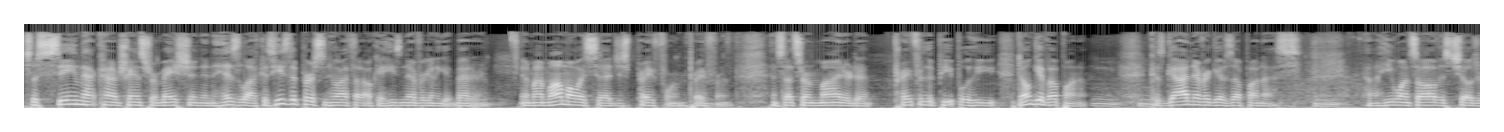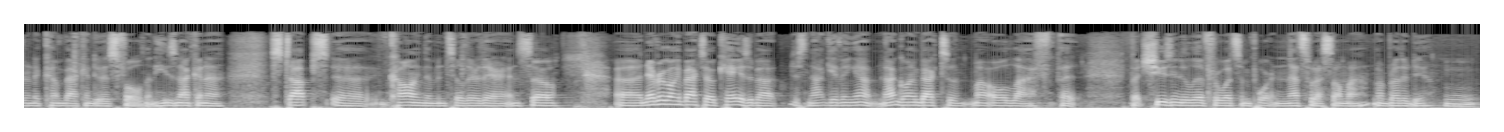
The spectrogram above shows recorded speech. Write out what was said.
so, seeing that kind of transformation in his life, because he's the person who I thought, okay, he's never going to get better. And my mom always said, just pray for him, pray for him. And so that's a reminder to pray for the people who you, don't give up on them because mm, mm. God never gives up on us. Mm. Uh, he wants all of his children to come back into his fold, and he's not going to stop uh, calling them until they're there. And so, uh, never going back to okay is about just not giving up, not going back to my old life, but but choosing to live for what's important. That's what I saw my, my brother do. Mm.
